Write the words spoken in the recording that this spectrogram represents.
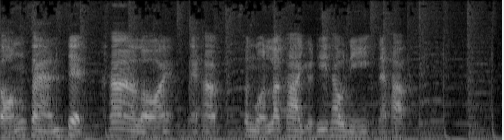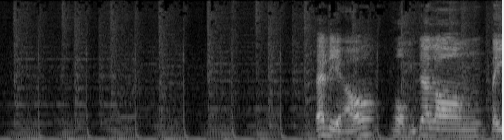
สองแสนเจ็ดห้าร้อยนะครับ สงวนราคาอยู่ที่เท่านี้นะครับ แล้วเดี๋ยวผมจะลองตี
